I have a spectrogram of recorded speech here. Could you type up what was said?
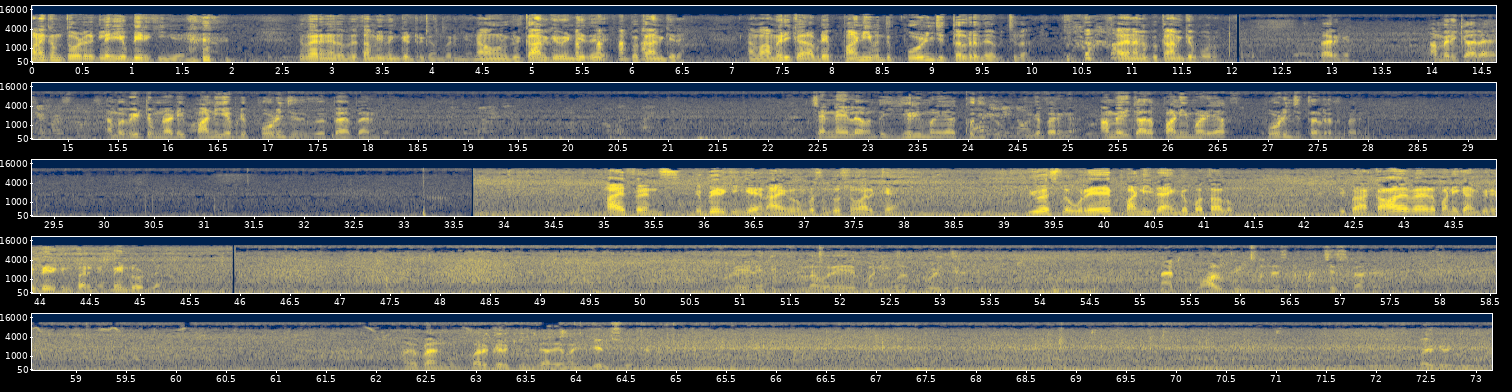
வணக்கம் தோழர்களே எப்படி இருக்கீங்க? பாருங்க அதை தம்பி வெங்கட் இருக்கான் பாருங்க. நான் உங்களுக்கு காமிக்க வேண்டியது இப்ப காமிக்கிறேன். நம்ம அமெரிக்கா அப்படியே பனி வந்து பொழிஞ்சு தள்ளுறது ஆக்சுவலா அதை நம்ம இப்ப காமிக்க போறோம். பாருங்க அமெரிக்கால நம்ம வீட்டு முன்னாடி பனி எப்படி பொழிஞ்சுது பாருங்க. சென்னையில வந்து எரிமலையா கொதிக்கும். இங்க பாருங்க அமெரிக்கால பனிமழையா பொழிஞ்சு தள்ளுறது பாருங்க. ஹாய் ஃப்ரெண்ட்ஸ் எப்படி இருக்கீங்க? நான் இங்கே ரொம்ப சந்தோஷமாக இருக்கேன். யூஎஸில் ஒரே பனி தான் எங்கே பார்த்தாலும். இப்போ நான் காலை வேலையில் பனி காமிக்கிறேன். எப்படி இருக்குன்னு பாருங்கள் மெயின் ரோட்டில் ஒரே நேற்று ஃபுல்லாக ஒரே பனி பொழிஞ்சிருக்கு. நேற்று வால் கிரீன் சொன்னேன் சில பர்ச்சேஸ்க்காக அங்கே பேங்க் பர்கர் கிங் அதே மாதிரி இந்தியன் ஸ்டோர்ஸ் எல்லாமே. Burger King.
